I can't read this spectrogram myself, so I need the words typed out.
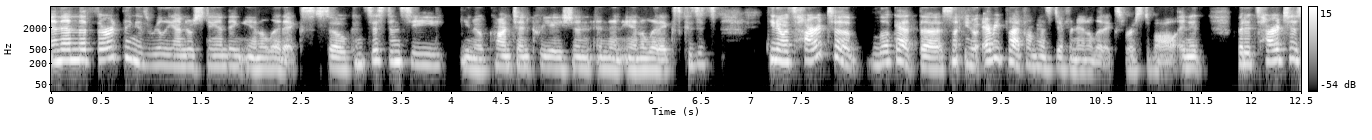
And then the third thing is really understanding analytics. So consistency, you know, content creation and then analytics because it's you know it's hard to look at the you know every platform has different analytics first of all and it but it's hard to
